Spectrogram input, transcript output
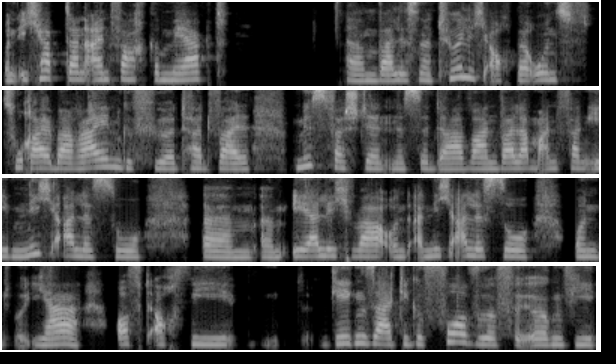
Und ich habe dann einfach gemerkt, weil es natürlich auch bei uns zu Reibereien geführt hat, weil Missverständnisse da waren, weil am Anfang eben nicht alles so ähm, ähm, ehrlich war und nicht alles so und ja, oft auch wie gegenseitige Vorwürfe irgendwie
